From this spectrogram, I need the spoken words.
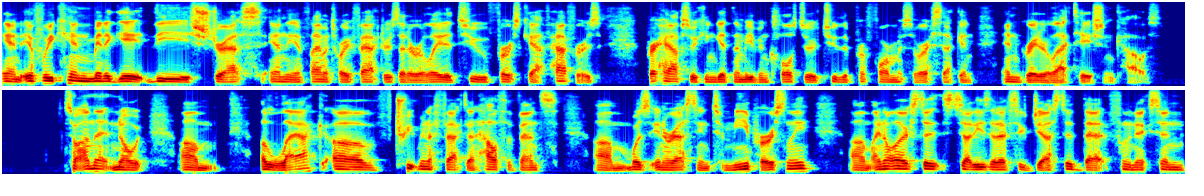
And if we can mitigate the stress and the inflammatory factors that are related to first calf heifers, perhaps we can get them even closer to the performance of our second and greater lactation cows. So, on that note, um, a lack of treatment effect on health events um, was interesting to me personally. Um, I know other st- studies that have suggested that flunixin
